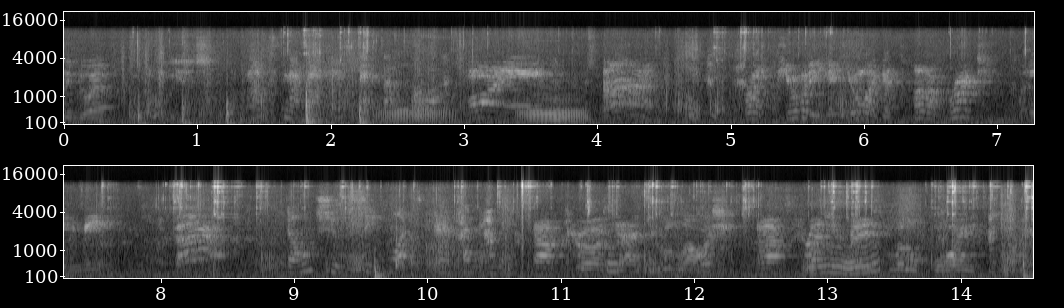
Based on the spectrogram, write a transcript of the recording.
cleaned away after four. That's never happened before. Morning! Mm. Ah! Fresh puberty hit you like a ton of bricks. What do you mean? Ah! Don't you see what's happening? Of course I do, Lois. A fresh-faced little boy is becoming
